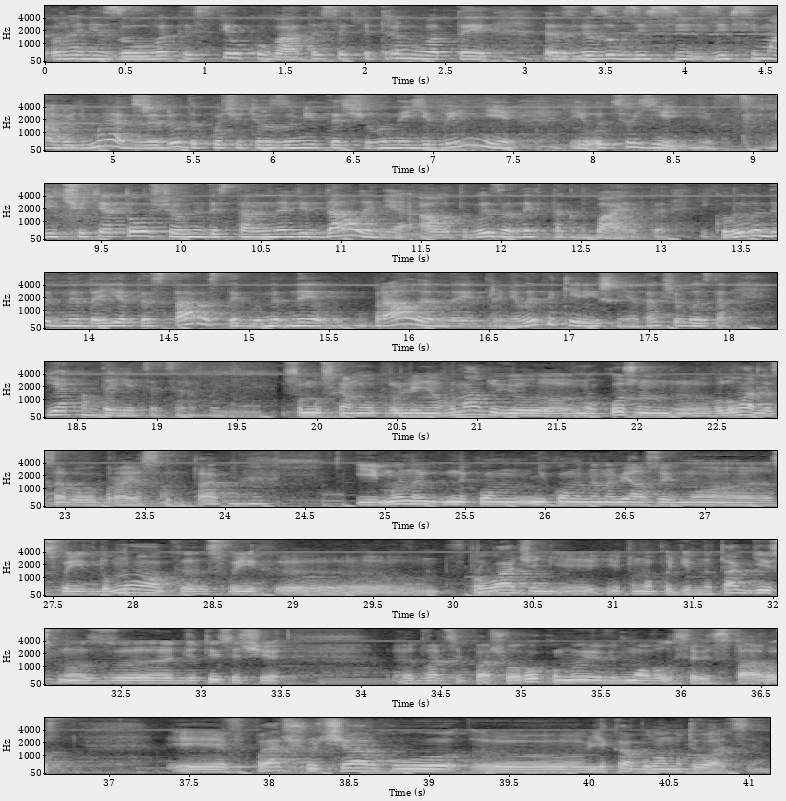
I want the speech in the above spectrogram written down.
організовувати, спілкуватися, підтримувати е, зв'язок зі, всі, зі всіма людьми? Адже люди хочуть розуміти, що вони єдині, і оцю єдність, відчуття того, що вони десь там не віддалені, а от ви за них так дбаєте. І коли ви не, даєте старости, ви не, не брали, не прийняли таке рішення, так щоб листа, як вам вдається це робити? Саму схему управління громадою ну, кожен голова для себе вибирає сам. Так? І ми ні- нікому, нікому не нав'язуємо е, своїх думок, е, своїх е, впроваджень і, тому подібне. Так, дійсно, з 2021 року ми відмовилися від старост. І в першу чергу, яка була мотивація?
